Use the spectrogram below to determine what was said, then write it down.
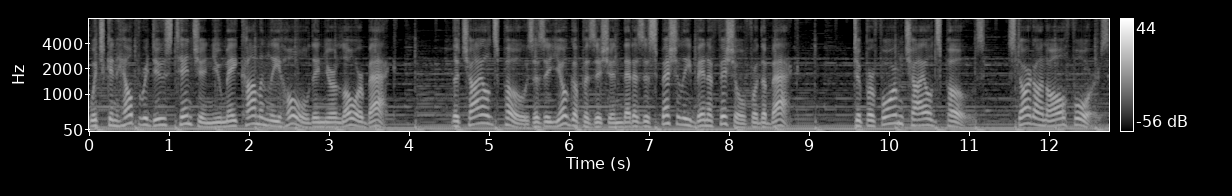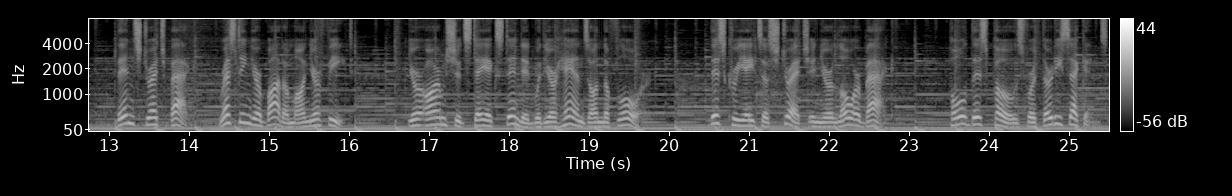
which can help reduce tension you may commonly hold in your lower back. The child's pose is a yoga position that is especially beneficial for the back. To perform child's pose, start on all fours, then stretch back, resting your bottom on your feet. Your arms should stay extended with your hands on the floor. This creates a stretch in your lower back. Hold this pose for 30 seconds,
